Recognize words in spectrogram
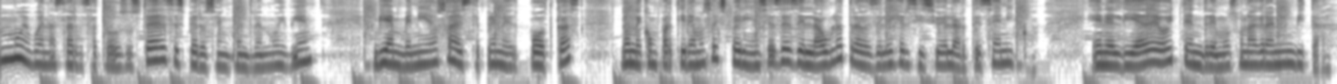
Muy buenas tardes a todos ustedes, espero se encuentren muy bien. Bienvenidos a este primer podcast donde compartiremos experiencias desde el aula a través del ejercicio del arte escénico. En el día de hoy tendremos una gran invitada.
